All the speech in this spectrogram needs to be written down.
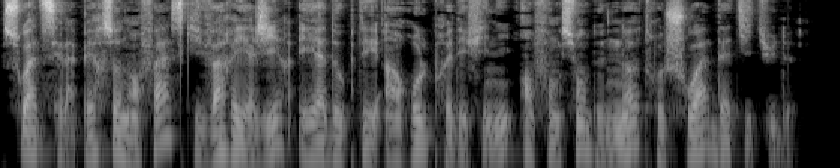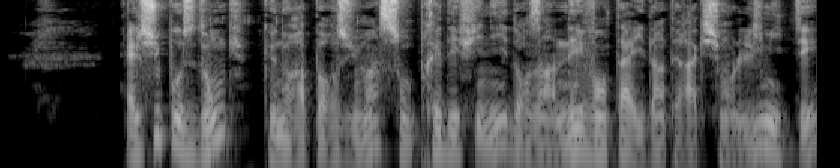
soit c'est la personne en face qui va réagir et adopter un rôle prédéfini en fonction de notre choix d'attitude. Elle suppose donc que nos rapports humains sont prédéfinis dans un éventail d'interactions limitées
